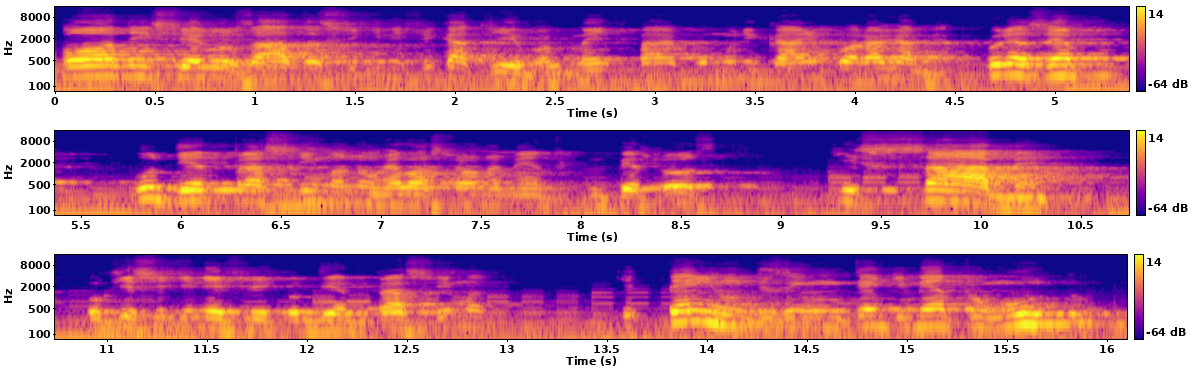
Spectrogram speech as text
podem ser usadas significativamente para comunicar encorajamento. Por exemplo, o dedo para cima num relacionamento com pessoas que sabem o que significa o dedo para cima, que têm um entendimento mútuo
